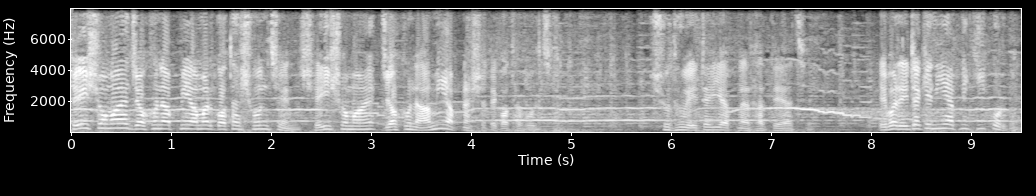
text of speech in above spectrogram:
সেই সময় যখন আপনি আমার কথা শুনছেন, সেই সময় যখন আমি আপনার সাথে কথা বলছি। শুধু এটাই আপনার হাতে আছে। এবার এটাকে নিয়ে আপনি কি করবেন?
